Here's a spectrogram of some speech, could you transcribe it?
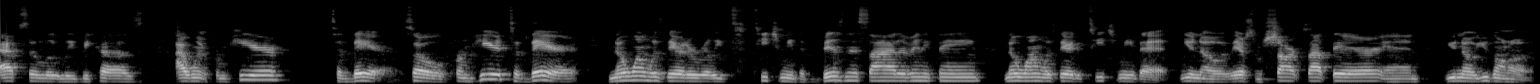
Absolutely. Because I went from here to there. So from here to there, no one was there to really t- teach me the business side of anything. No one was there to teach me that, you know, there's some sharks out there and, you know, you're going to,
